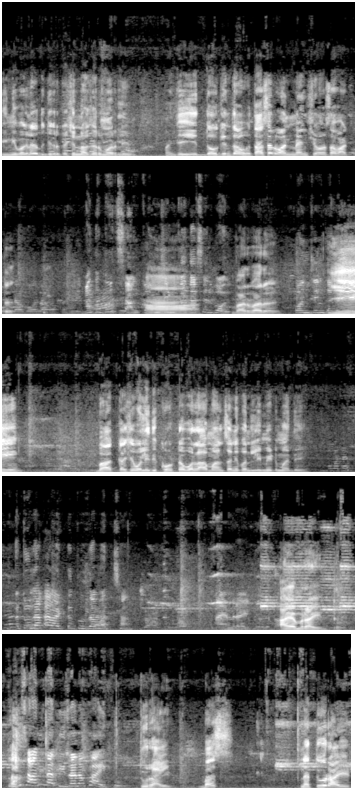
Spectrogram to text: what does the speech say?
तिने बघलं का तुझ्याकडे कशी नजर मारली? म्हणजे दोघींचा होता असेल वन मॅन शो असं वाटतं हा जिंकत असेल बोल. बरोबर आहे. जिंकत ई बघ कशी बोलली ती खोटं बोला माणसाने पण लिमिटमध्ये असेल? तुला काय वाटतं? तुझं मत सांग. I am right I am right तू राईट बस. ना तू राईट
